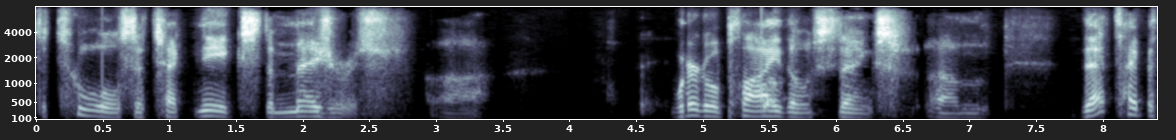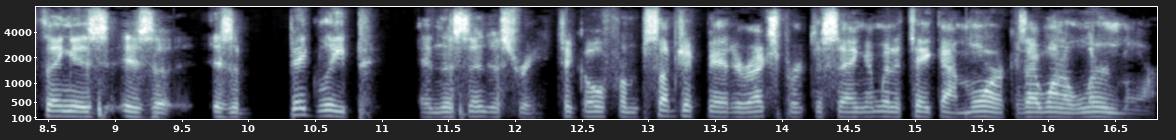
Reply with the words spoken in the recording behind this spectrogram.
the tools the techniques the measures uh, where to apply those things. Um, that type of thing is is a is a big leap in this industry to go from subject matter expert to saying i'm going to take on more because i want to learn more.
